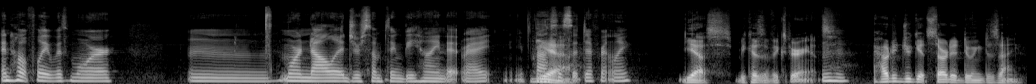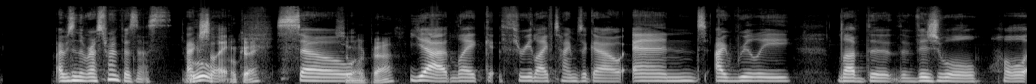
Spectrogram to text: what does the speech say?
And hopefully with more mm, more knowledge or something behind it, right? You process Yeah. it differently. Yes, because of experience. Mm-hmm. How did you get started doing design? I was in the restaurant business, Ooh, actually. okay. So Similar path? Yeah, like three lifetimes ago. And I really loved the the visual whole,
